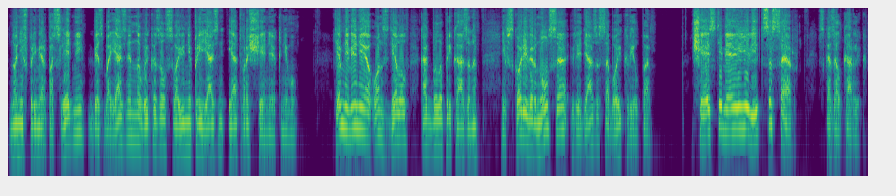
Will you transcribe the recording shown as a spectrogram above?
но не в пример последний, безбоязненно выказал свою неприязнь и отвращение к нему. Тем не менее он сделал, как было приказано, и вскоре вернулся, ведя за собой Квилпа. — Честь имею явиться, сэр, — сказал карлик.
